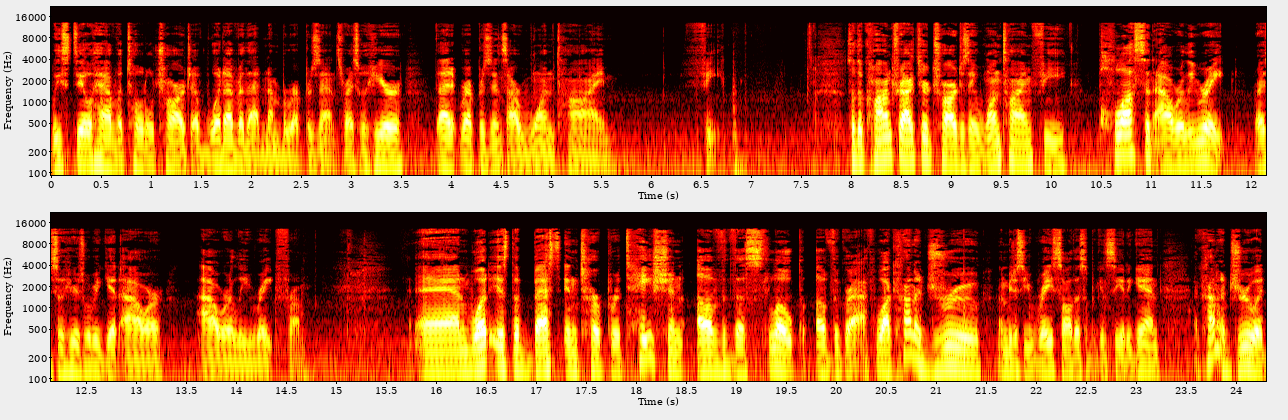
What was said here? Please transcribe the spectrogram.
we still have a total charge of whatever that number represents, right? So here, that represents our one time fee. So the contractor charges a one time fee plus an hourly rate, right? So here's where we get our hourly rate from. And what is the best interpretation of the slope of the graph? Well, I kind of drew, let me just erase all this so we can see it again. I kind of drew it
